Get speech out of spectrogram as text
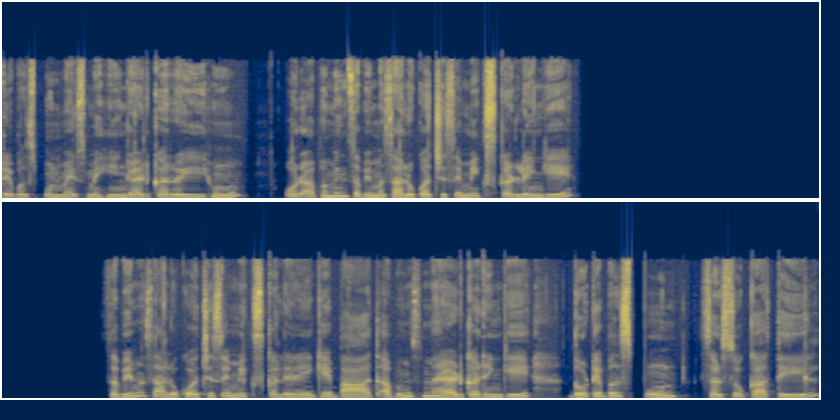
टेबल स्पून मैं इसमें हींग ऐड कर रही हूँ, और अब हम इन सभी मसालों को अच्छे से मिक्स कर लेंगे। सभी मसालों को अच्छे से मिक्स कर लेने के बाद अब हम इसमें ऐड करेंगे दो टेबल स्पून सरसों का तेल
